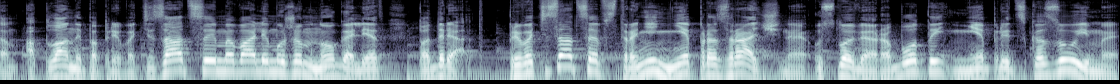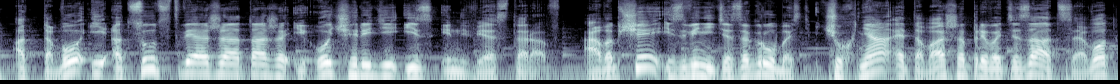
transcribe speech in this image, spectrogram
а планы по приватизации мы валим уже много лет подряд. Приватизация в стране непрозрачная, условия работы непредсказуемы. Оттого и отсутствие ажиотажа и очереди из инвесторов. А вообще, извините за грубость, чухня это ваша приватизация. Вот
